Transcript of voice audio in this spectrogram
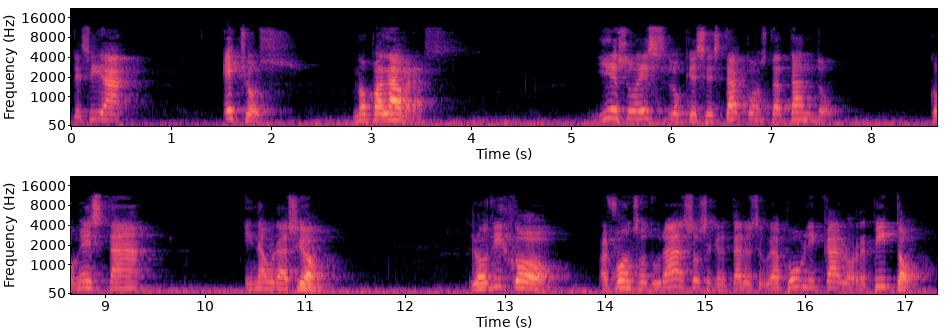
decía hechos, no palabras. Y eso es lo que se está constatando con esta inauguración. Lo dijo Alfonso Durazo, secretario de Seguridad Pública, lo repito,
